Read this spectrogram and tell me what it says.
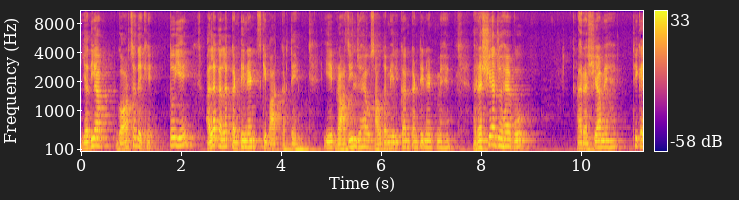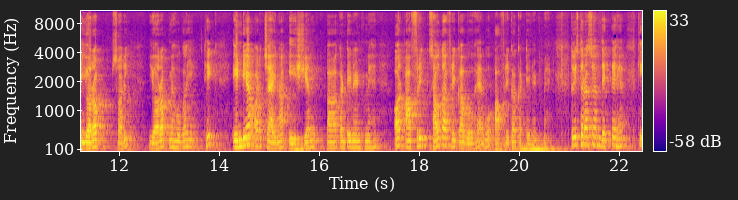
यदि आप गौर से देखें तो ये अलग अलग कंटिनेंट्स की बात करते हैं। ये ब्राज़ील जो है, वो साउथ अमेरिकन कंटिनेंट में है। रशिया जो है, वो रशिया में है। ठीक है यूरोप सॉरी यूरोप में होगा ये ठीक? इंडिया और चाइना एशियन कंटिनेंट में है और अफ्रीक साउथ अफ्रीका वो है वो अफ्रीका कंटिनेंट में है। तो इस तरह से हम देखते हैं कि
